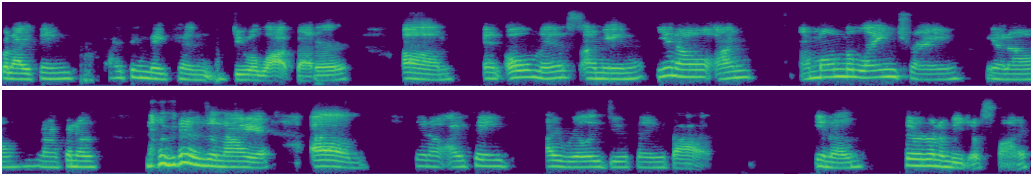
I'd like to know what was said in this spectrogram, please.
but I think I think they can do a lot better. Um, and Ole Miss, I mean, you know, I'm I'm on the lane train. You know, not gonna not gonna deny it. Um, you know, I think I really do think that, you know, they're gonna be just fine.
